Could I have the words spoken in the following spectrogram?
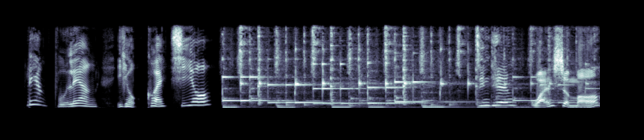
亮不亮有关系哦。今天玩什么？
